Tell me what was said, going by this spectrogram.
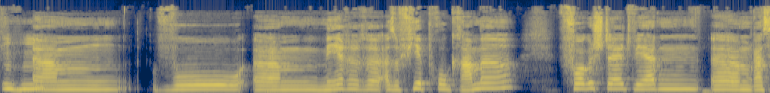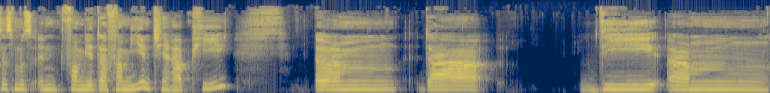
mhm. ähm, wo ähm, mehrere, also vier Programme vorgestellt werden, ähm, Rassismus informierter Familientherapie, ähm, da die ähm,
